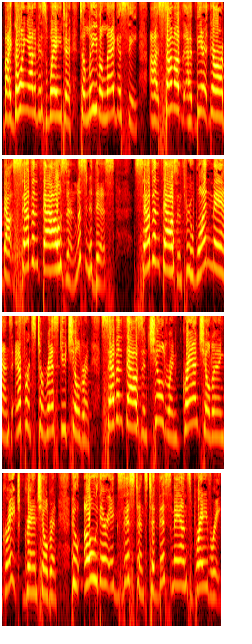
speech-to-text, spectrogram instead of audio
by going out of his way to, to leave a legacy. Uh, some of uh, there, there are about 7,000. Listen to this. 7,000 through one man's efforts to rescue children. 7,000 children, grandchildren, and great grandchildren who owe their existence to this man's bravery.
